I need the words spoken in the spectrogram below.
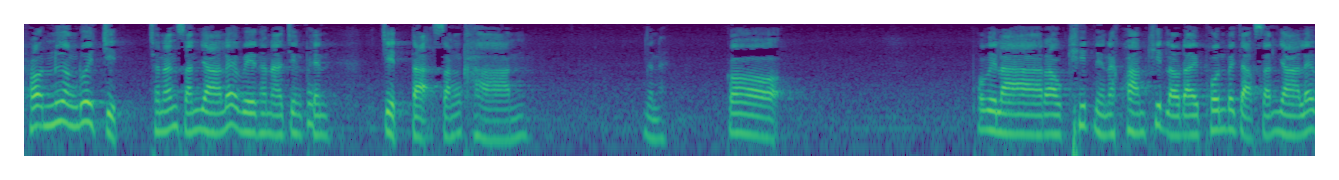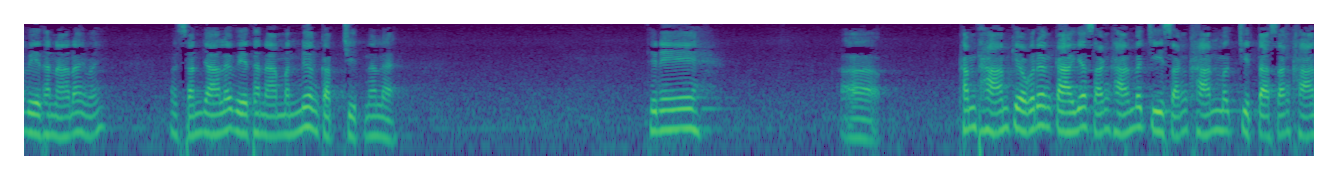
เพราะเนื่องด้วยจิต ฉะนั้นสัญญาและเวทนาจึงเป็นจิตตสังขารนั่นนะก็เพราะเวลาเราคิดเนี่ยนะความคิดเราใดพ้นไปจากสัญญาและเวทนาได้ไหมสัญญาและเวทนามันเนื่องกับจิตนั่นแหละ ทีนี้ คำถามเกี่ยวกับเรื่องกายสังขารวจีสังขารจิตตสังขาร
